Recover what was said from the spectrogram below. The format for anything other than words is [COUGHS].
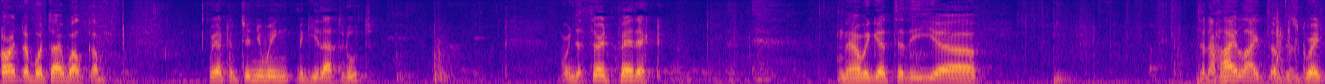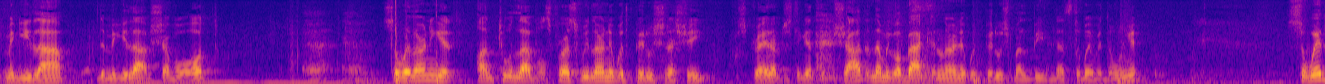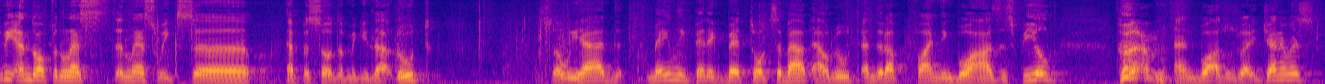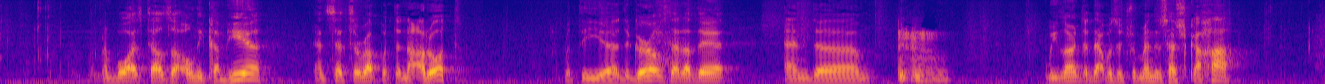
All right, Rabotai, welcome. We are continuing Megillat Ruth. We're in the third Perek. Now we get to the uh, to the highlight of this great Megillah, the Megillah of Shavuot. So we're learning it on two levels. First, we learn it with Pirush Rashi, straight up just to get the shot, and then we go back and learn it with Pirush Malbim. That's the way we're doing it. So where did we end off in last in last week's uh, episode of Megillah Root? So we had mainly Perek Bet talks about how Ruth ended up finding Boaz's field, [CLEARS THROAT] and Boaz was very generous. And Boaz tells her, "Only come here," and sets her up with the Na'arot, with the uh, the girls that are there, and um, [CLEARS THROAT] we learned that that was a tremendous hashgacha.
